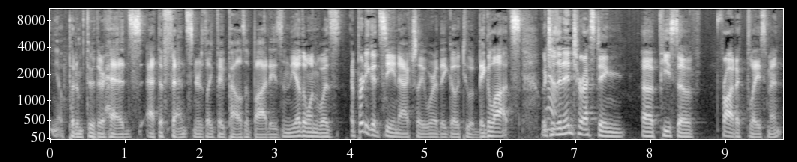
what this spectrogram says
you know put them through their heads at the fence, and there's like big piles of bodies. And the other one was a pretty good scene actually, where they go to a Big Lots, which is an interesting uh, piece of product placement.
